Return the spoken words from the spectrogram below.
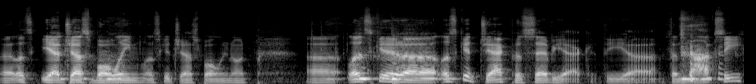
Uh, let's yeah, Jess Bowling. Let's get Jess Bowling on. Uh, let's get uh, let's get Jack Posobiec, the uh, the Nazi,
